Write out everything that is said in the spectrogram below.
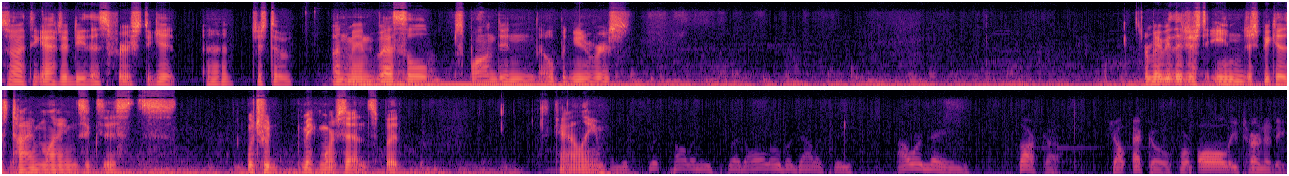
So I think I have to do this first to get uh, just a unmanned vessel spawned in the open universe. Or maybe they're just in just because timelines exists. which would make more sense, but it's kind of lame. and with split colonies spread all over galaxy, our name, Tharka, shall echo for all eternity.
